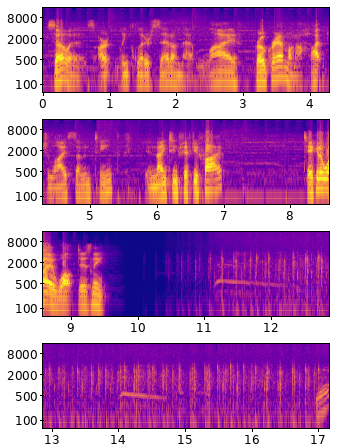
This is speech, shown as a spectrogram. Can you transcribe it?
So, as Art Linkletter said on that live program on a hot July 17th in 1955, take it away, Walt Disney.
